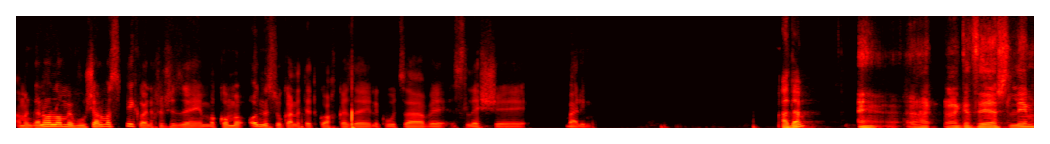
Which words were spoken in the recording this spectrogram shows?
המנגנון לא מבושל מספיק, ואני חושב שזה מקום מאוד מסוכן לתת כוח כזה לקבוצה וסלאש אה, בעלים. אדם? אה, רק רציתי להשלים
